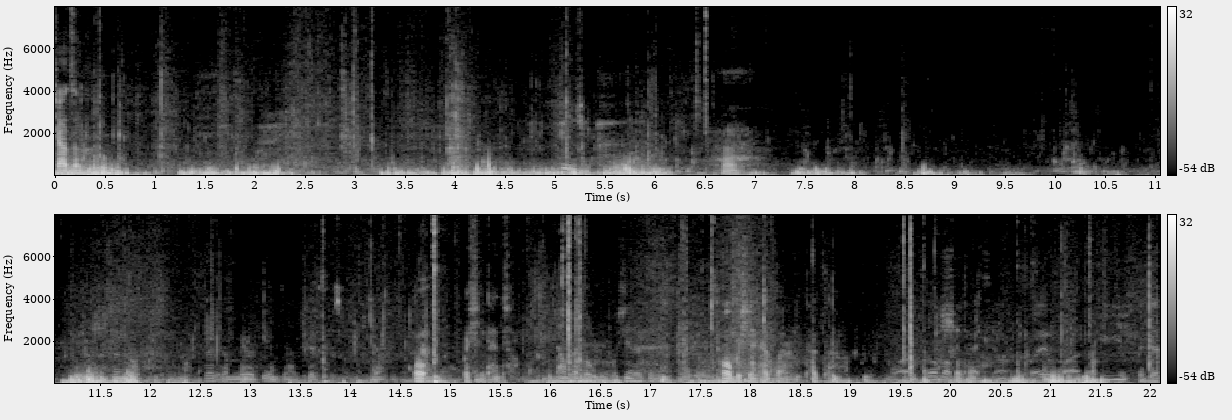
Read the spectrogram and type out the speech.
夹子了。进去。嗯。哦，不行，太长。两百多米，我现在这里是哦，不行，太短了，太短了。现在，所以我第一时间，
